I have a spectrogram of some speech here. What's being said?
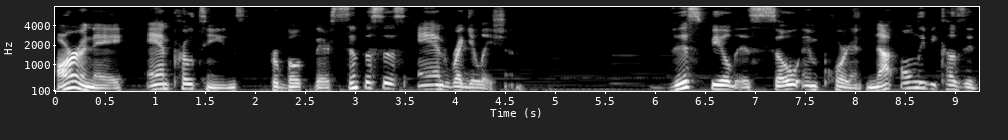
RNA, and proteins for both their synthesis and regulation. This field is so important not only because it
